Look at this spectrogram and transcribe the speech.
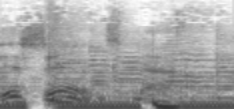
This ends now.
